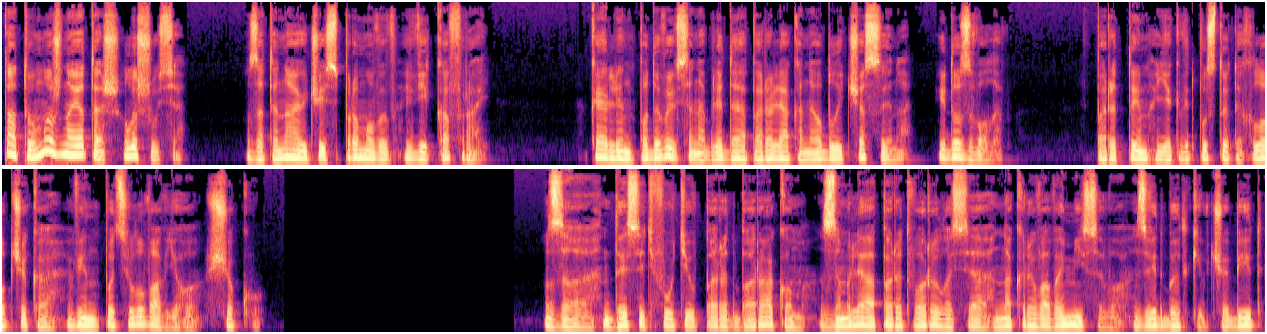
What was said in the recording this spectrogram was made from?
Тату, можна я теж лишуся? затинаючись, промовив Вікка Фрай. Келлін подивився на бліде, перелякане обличчя сина і дозволив. Перед тим, як відпустити хлопчика, він поцілував його в щоку. За десять футів перед бараком земля перетворилася на криваве місиво з відбитків чобіт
